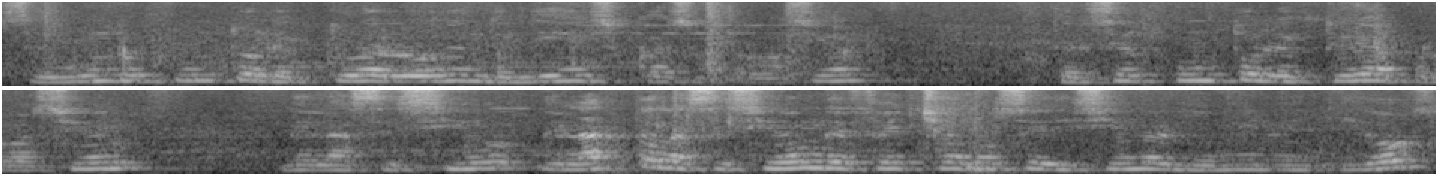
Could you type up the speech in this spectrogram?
Segundo punto, lectura del orden del día en su caso aprobación. Tercer punto, lectura y aprobación de la sesión, del acta de la sesión de fecha 12 de diciembre del 2022.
